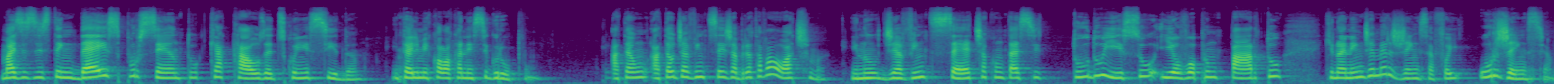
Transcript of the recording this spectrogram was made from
Mas existem 10% que a causa é desconhecida. Então ele me coloca nesse grupo. Até, um, até o dia 26 de abril eu estava ótima. E no dia 27 acontece tudo isso e eu vou para um parto que não é nem de emergência, foi urgência.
